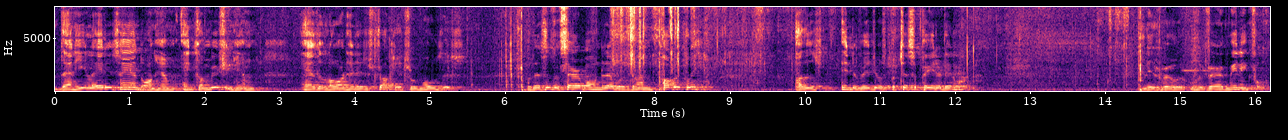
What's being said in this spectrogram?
Then he laid his hand on him and commissioned him as the Lord had instructed through Moses. This is a ceremony that was done publicly. Other individuals participated in it and it was very meaningful.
